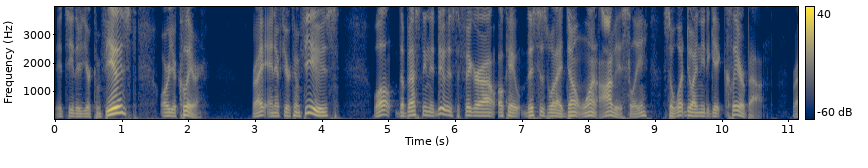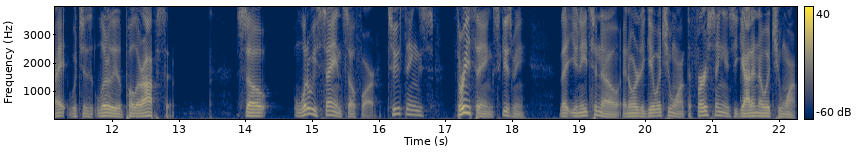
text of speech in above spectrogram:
It's either you're confused or you're clear, right? And if you're confused, well, the best thing to do is to figure out okay, this is what I don't want, obviously. So, what do I need to get clear about, right? Which is literally the polar opposite. So, what are we saying so far? Two things, three things, excuse me, that you need to know in order to get what you want. The first thing is you got to know what you want.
